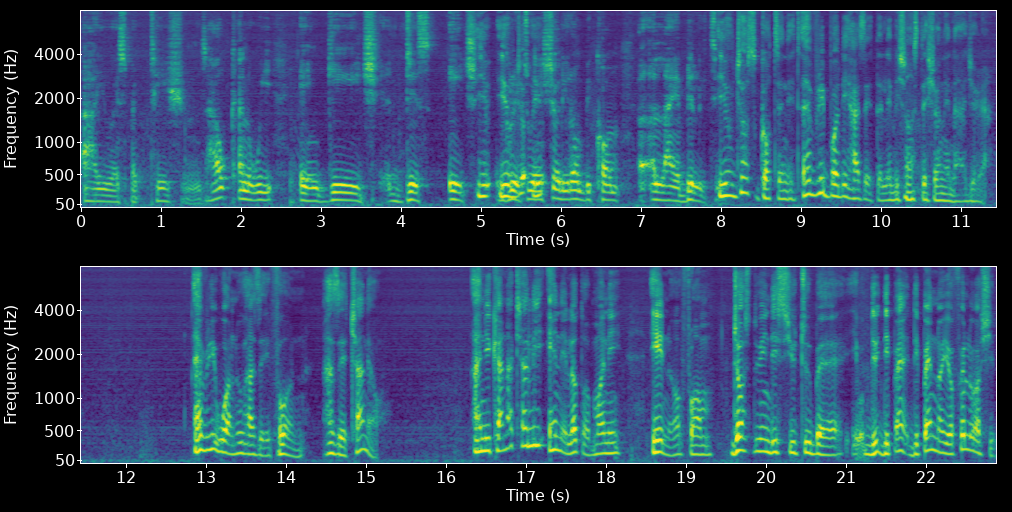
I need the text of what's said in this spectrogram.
are your expectations? How can we engage this age you, group to ensure they don't become a, a liability? You've just gotten it. Everybody has a television station in Nigeria. Everyone who has a phone has a channel. And you can actually earn a lot of money, you know, from just doing this YouTube, uh, depend, depend on your followership.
